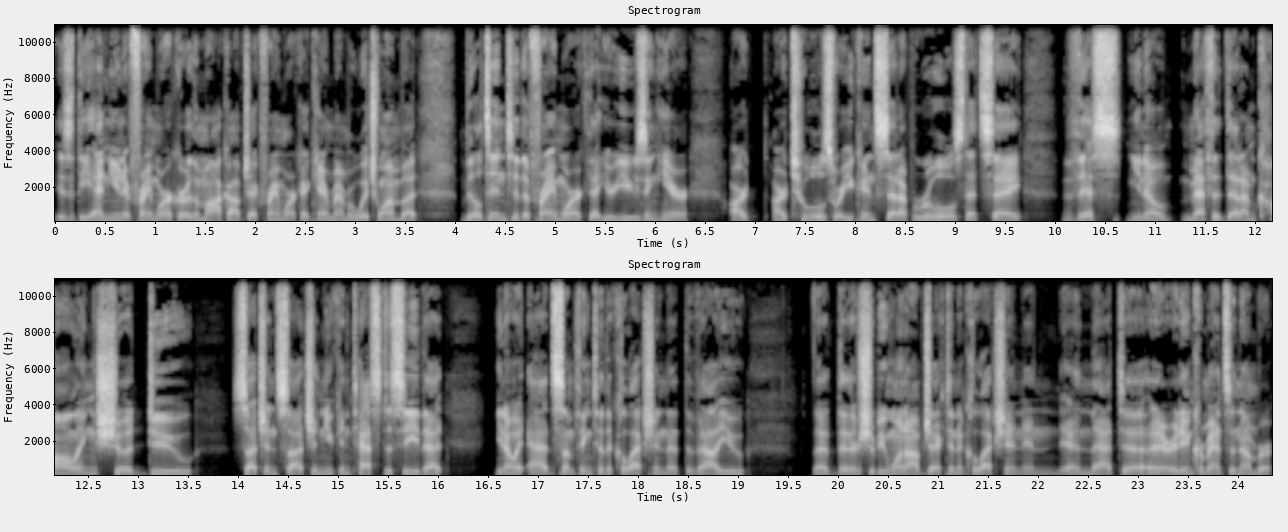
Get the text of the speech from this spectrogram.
is it the NUnit framework or the mock object framework? I can't remember which one, but built into the framework that you're using here are are tools where you can set up rules that say this you know method that I'm calling should do such and such, and you can test to see that you know it adds something to the collection that the value that there should be one object in a collection and and that uh, or it increments a number.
